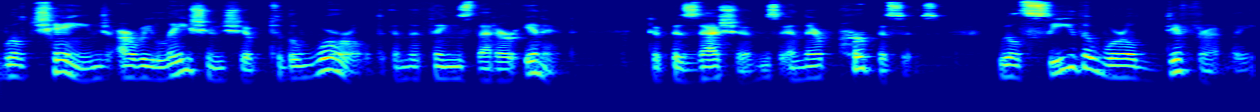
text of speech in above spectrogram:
will change our relationship to the world and the things that are in it, to possessions and their purposes. We'll see the world differently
